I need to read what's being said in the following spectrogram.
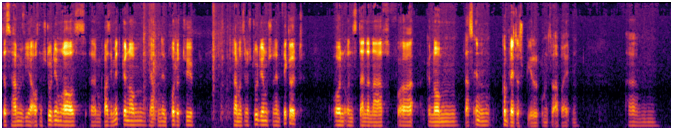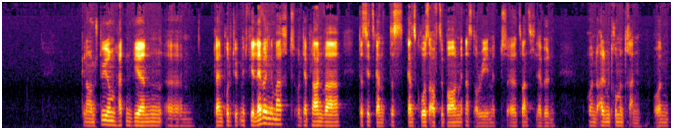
das haben wir aus dem Studium raus ähm, quasi mitgenommen. Wir hatten den Prototyp damals im Studium schon entwickelt und uns dann danach vorgenommen, das in ein komplettes Spiel umzuarbeiten. Ähm, genau, im Studium hatten wir einen ähm, kleinen Prototyp mit vier Leveln gemacht und der Plan war, das jetzt ganz, das ganz groß aufzubauen mit einer Story, mit äh, 20 Leveln und allem drum und dran. Und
